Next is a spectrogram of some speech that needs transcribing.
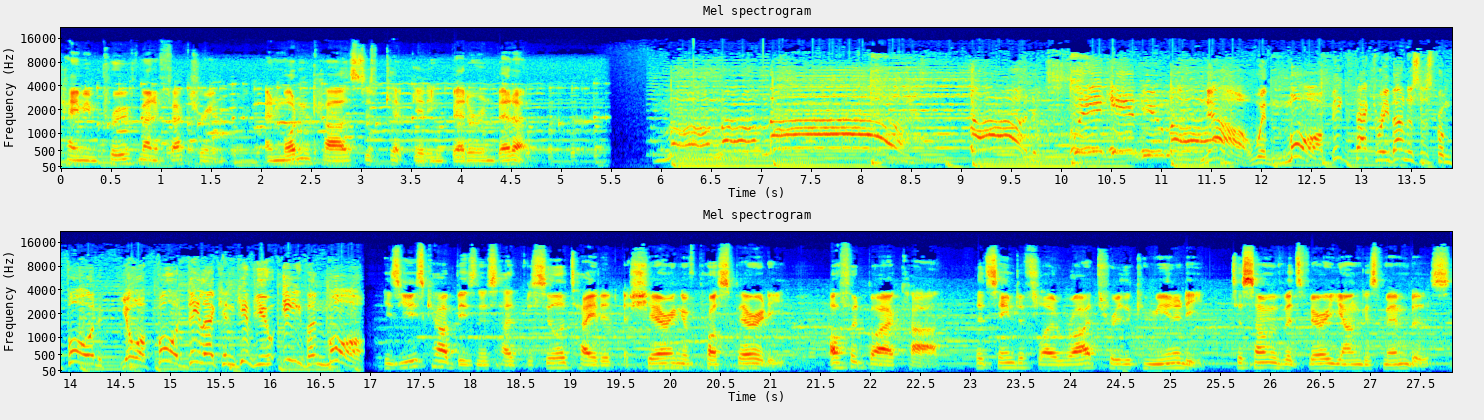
came improved manufacturing, and modern cars just kept getting better and better. With more big factory bonuses from Ford, your Ford dealer can give you even more. His used car business had facilitated a sharing of prosperity offered by a car that seemed to flow right through the community to some of its very youngest members.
